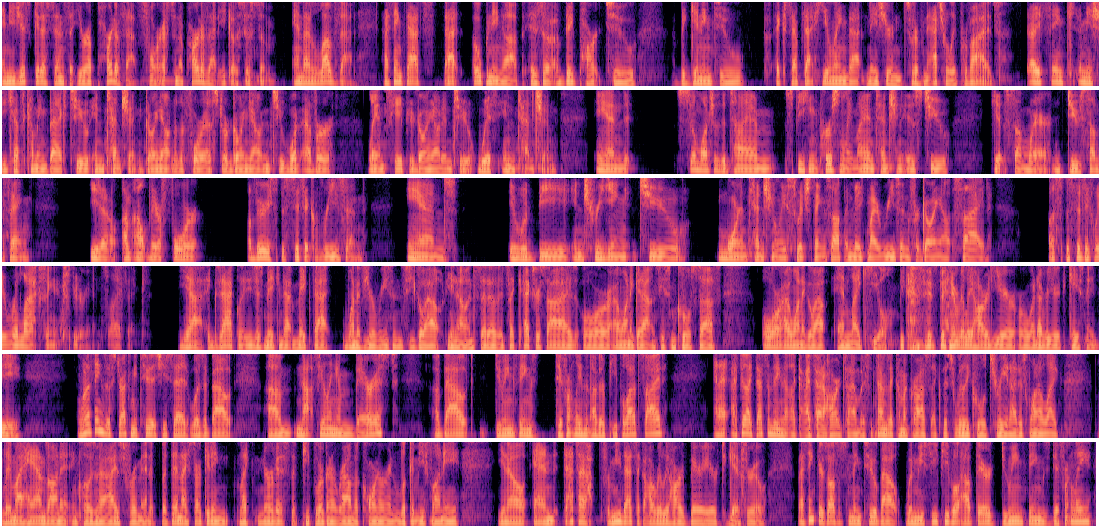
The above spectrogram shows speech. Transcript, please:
And you just get a sense that you're a part of that forest and a part of that ecosystem. And I love that. I think that's that opening up is a, a big part to beginning to accept that healing that nature sort of naturally provides. I think, I mean, she kept coming back to intention, going out into the forest or going out into whatever landscape you're going out into with intention. And so much of the time, speaking personally, my intention is to get somewhere, do something. You know, I'm out there for a very specific reason. And it would be intriguing to more intentionally switch things up and make my reason for going outside a specifically relaxing experience, I think. Yeah, exactly. You're just making that make that one of your reasons you go out, you know, instead of it's like exercise or I want to get out and see some cool stuff or I want to go out and like heal because it's been a really hard year or whatever the case may be. One of the things that struck me too that she said was about um, not feeling embarrassed about doing things differently than other people outside. And I, I, feel like that's something that like I've had a hard time with. Sometimes I come across like this really cool tree and I just want to like lay my hands on it and close my eyes for a minute. But then I start getting like nervous that people are going to round the corner and look at me funny, you know, and that's a, for me, that's like a really hard barrier to get through. But I think there's also something too about when we see people out there doing things differently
